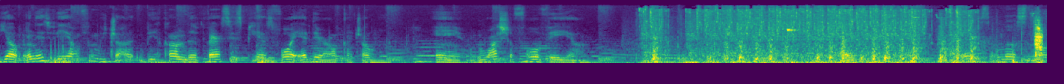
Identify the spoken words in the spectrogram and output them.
Yo, in this video, I'm gonna be trying to become the fastest PS4 editor on controller. And watch the full video. It's a little slow.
